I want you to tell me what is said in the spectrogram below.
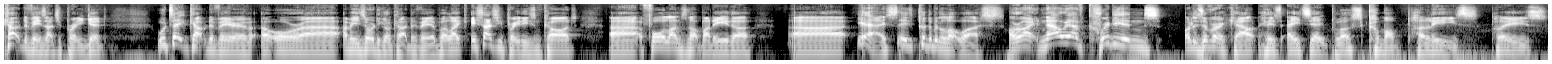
Capdevila is actually pretty good. We'll take Capdevila or, uh, I mean, he's already got Capdevila, but like, it's actually a pretty decent card. Uh, lands, not bad either. Uh, yeah, it could have been a lot worse. All right, now we have Cridian's on his other account, his 88 plus. Come on, please, please.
